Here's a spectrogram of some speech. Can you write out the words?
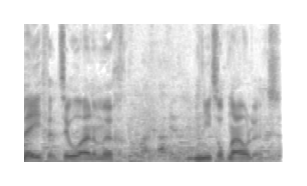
leven toe aan een mug niet tot nauwelijks.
